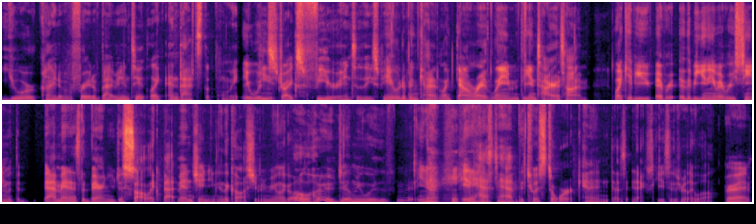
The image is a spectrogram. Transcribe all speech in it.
you're kind of afraid of Batman too, like, and that's the point. It wouldn't- strikes fear into these people. it would have been kind of like downright lame the entire time. Like if you ever at the beginning of every scene with the Batman as the Baron, you just saw like Batman changing to the costume and being like, "Oh, hey, tell me where the," you know. It has to have the twist to work, and it does. It executes really well. right?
